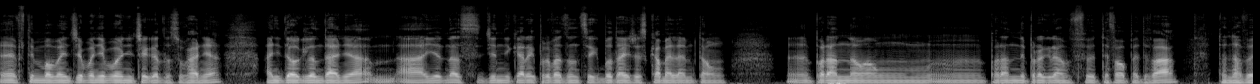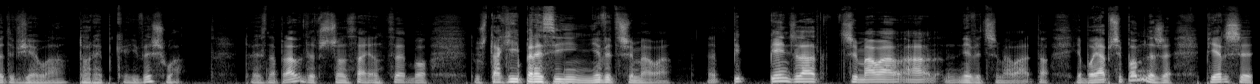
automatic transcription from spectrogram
w tym momencie, bo nie było niczego do słuchania, ani do oglądania, a jedna z dziennikarek prowadzących bodajże z Kamelem tą poranną, poranny program w TVP2, to nawet wzięła torebkę i wyszła. To jest naprawdę wstrząsające, bo już takiej presji nie wytrzymała. Pięć lat trzymała, a nie wytrzymała. To, bo ja przypomnę, że pierwszy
